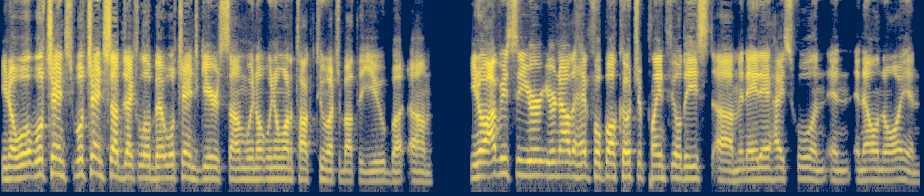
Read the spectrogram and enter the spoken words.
you know, we'll we'll change we'll change subject a little bit. We'll change gears some. We don't we don't want to talk too much about the U, but um, you know, obviously you're you're now the head football coach at Plainfield East um, in 8A high school in in, in Illinois. And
